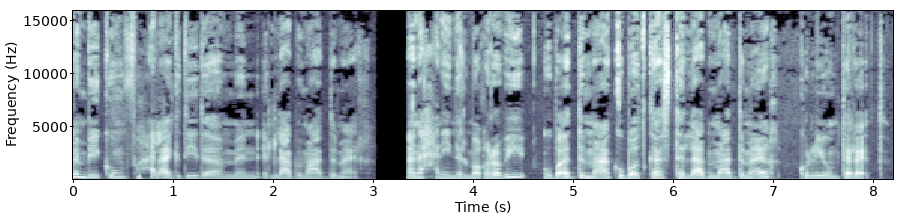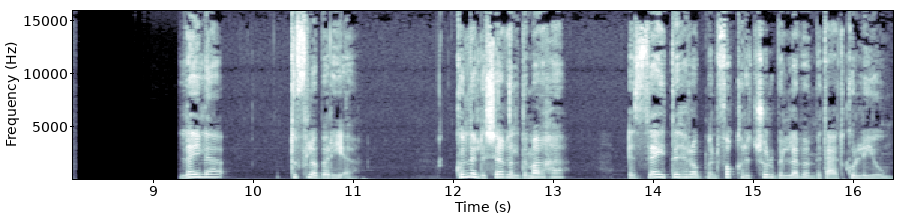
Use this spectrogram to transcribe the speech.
أهلا بيكم في حلقة جديدة من اللعب مع الدماغ. أنا حنين المغربي وبقدم معاكم بودكاست اللعب مع الدماغ كل يوم تلات. ليلى طفلة بريئة. كل اللي شاغل دماغها إزاي تهرب من فقرة شرب اللبن بتاعت كل يوم.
